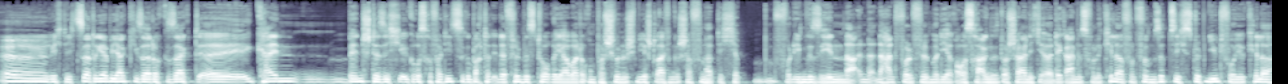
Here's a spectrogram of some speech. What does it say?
Äh, richtig. Zu Andrea Bianchi sei doch gesagt, äh, kein Mensch, der sich größere Verdienste gemacht hat in der Filmhistorie, aber doch ein paar schöne Schmierstreifen geschaffen hat. Ich habe von ihm gesehen, eine, eine, Handvoll Filme, die herausragend sind. Wahrscheinlich äh, Der geheimnisvolle Killer von 75, Strip Nude for Your Killer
